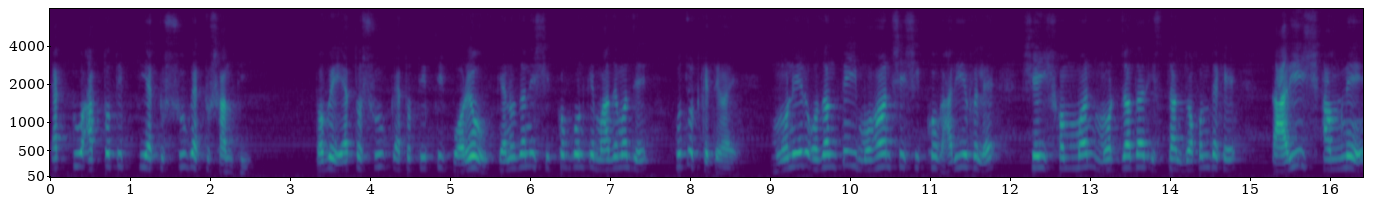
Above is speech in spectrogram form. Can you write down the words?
একটু আত্মতৃপ্তি, একটু সুখ, একটু শান্তি। তবে এত সুখ, এত তৃপ্তির পরেও কেন জানি শিক্ষকগণকে মাঝে মাঝে হোঁচট খেতে হয়। মনের অজান্তেই মহান সেই শিক্ষক হারিয়ে ফেলে সেই সম্মান, মর্যাদার স্থান যখন দেখে, তারই সামনে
